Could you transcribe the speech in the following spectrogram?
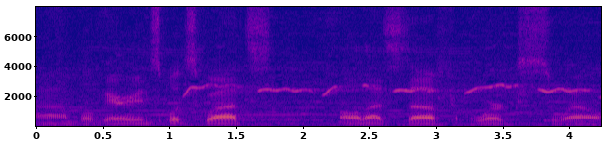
um, Bulgarian split squats, all that stuff works well.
